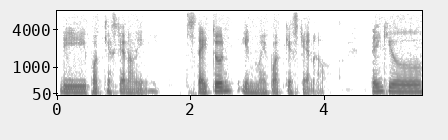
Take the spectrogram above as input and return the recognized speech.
di podcast channel ini. Stay tune in my podcast channel. Thank you.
